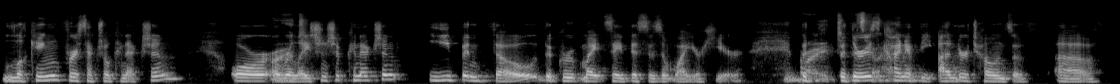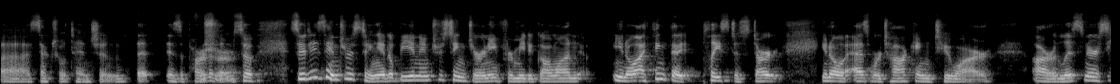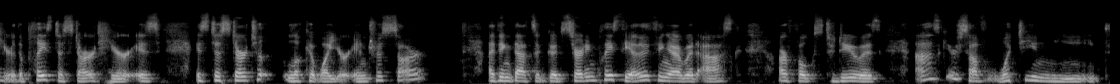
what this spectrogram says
looking for sexual connection or right. a relationship connection even though the group might say this isn't why you're here but, right. but there is kind happen. of the undertones of of uh, sexual tension that is a part for of sure. them so so it is interesting it'll be an interesting journey for me to go on you know i think the place to start you know as we're talking to our our listeners here the place to start here is is to start to look at what your interests are I think that's a good starting place. The other thing I would ask our folks to do is ask yourself, what do you need?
